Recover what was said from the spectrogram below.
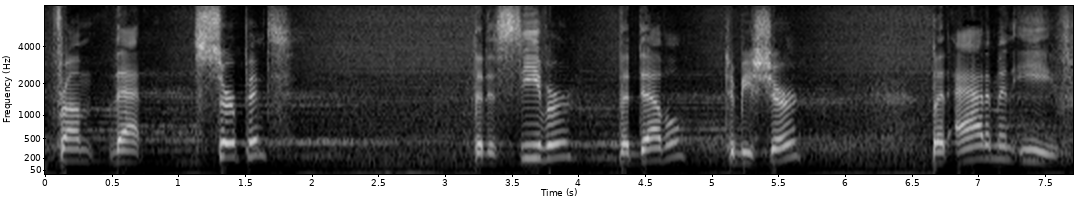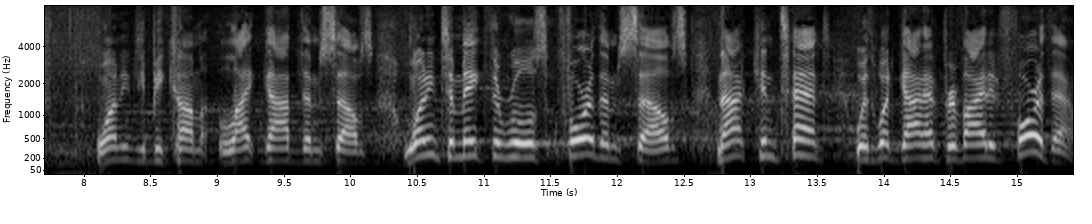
from that serpent, the deceiver, the devil, to be sure. But Adam and Eve, wanting to become like God themselves, wanting to make the rules for themselves, not content with what God had provided for them,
